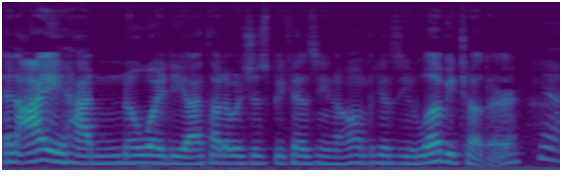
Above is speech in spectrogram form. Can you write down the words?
and I had no idea. I thought it was just because you know because you love each other. Yeah.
